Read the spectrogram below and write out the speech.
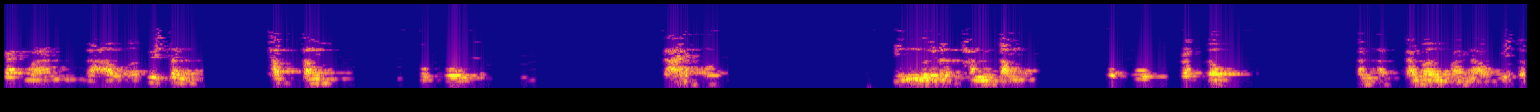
các bạn đạo ở Houston thấp tâm phục vụ đại hội. Những người đã thành tâm phục vụ rất tốt. Thành thật cảm ơn bạn đạo biết tâm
